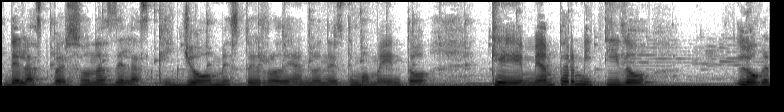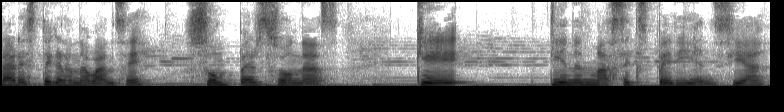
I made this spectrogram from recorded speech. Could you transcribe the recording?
de las personas de las que yo me estoy rodeando en este momento, que me han permitido lograr este gran avance son personas que tienen más experiencia,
